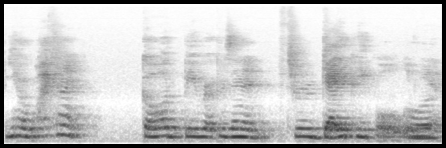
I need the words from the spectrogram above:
You know, why can't God be represented through gay people or Yeah.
